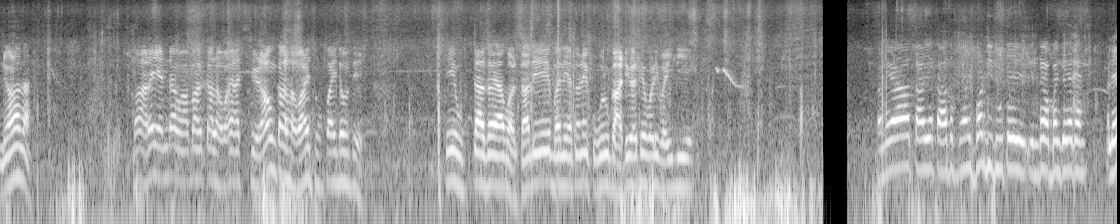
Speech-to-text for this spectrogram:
લેવડા તા મારે એંડા વાબા કાલ હવાય આ શેળાવું કાલ હવાય છુપાઈ દઉં તે. તે ઉગતા થાય આ વરસાદે બને તો ને કોરું કાઢ્યું હશે વળી વહી દઈએ. અને આ તારે તા તો પોણી ભરી દીધું તે ઈંડા બંધ કર્યા હતા અલે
